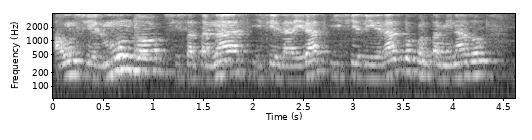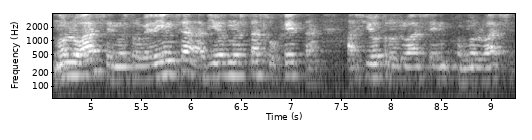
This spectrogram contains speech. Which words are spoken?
aun si el mundo, si Satanás y si el, y si el liderazgo contaminado no lo hace. Nuestra obediencia a Dios no está sujeta a si otros lo hacen o no lo hacen.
